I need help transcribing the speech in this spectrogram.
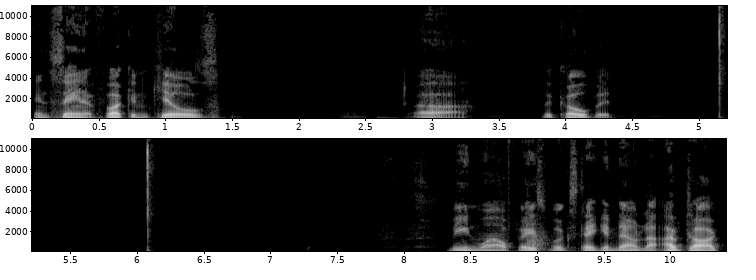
and saying it fucking kills uh the COVID. Meanwhile, Facebook's taken down. I've talked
